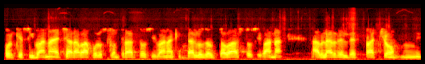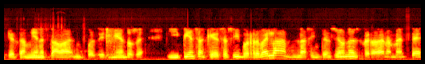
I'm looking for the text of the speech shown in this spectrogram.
Porque si van a echar abajo los contratos, si van a quitar los autobastos, si van a hablar del despacho mm, que también estaba pues dirimiéndose y piensan que es así, pues revela las intenciones verdaderamente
